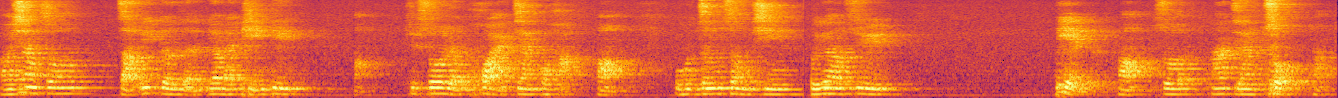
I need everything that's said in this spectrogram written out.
好像说找一个人要来评定，去说人坏，这样不好，啊，无争重心，不要去辩，啊，说他这样错，啊。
